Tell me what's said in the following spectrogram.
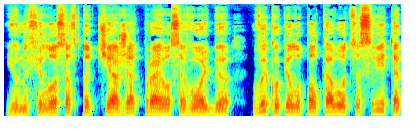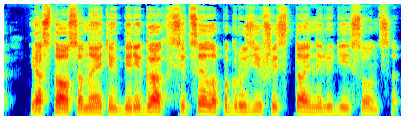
Юный философ тотчас же отправился в Ольбию, выкупил у полководца свиток и остался на этих берегах, всецело погрузившись в тайны людей солнца.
